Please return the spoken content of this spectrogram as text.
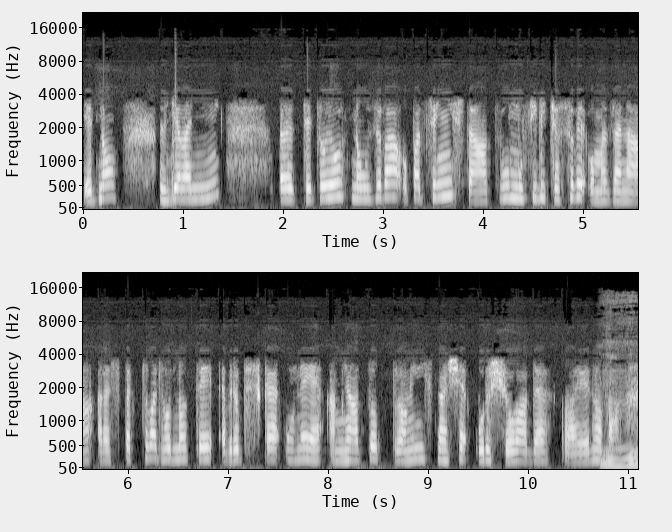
jedno sdělení, titulu Nouzová opatření států musí být časově omezená a respektovat hodnoty Evropské unie a měla to pronést naše Uršula de Lajenová. Hmm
